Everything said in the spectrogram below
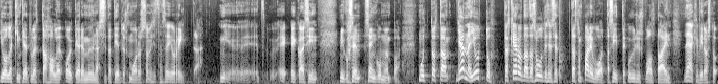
jollekin tietylle taholle oikeuden myynä sitä tietyssä muodossa, niin sittenhän se jo riittää. Et, ei, ei kai siinä niin kuin sen, sen kummempaa. Mutta tota, jännä juttu. Tässä kerrotaan tässä uutisessa, että tästä on pari vuotta sitten, kun Yhdysvaltain lääkevirasto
